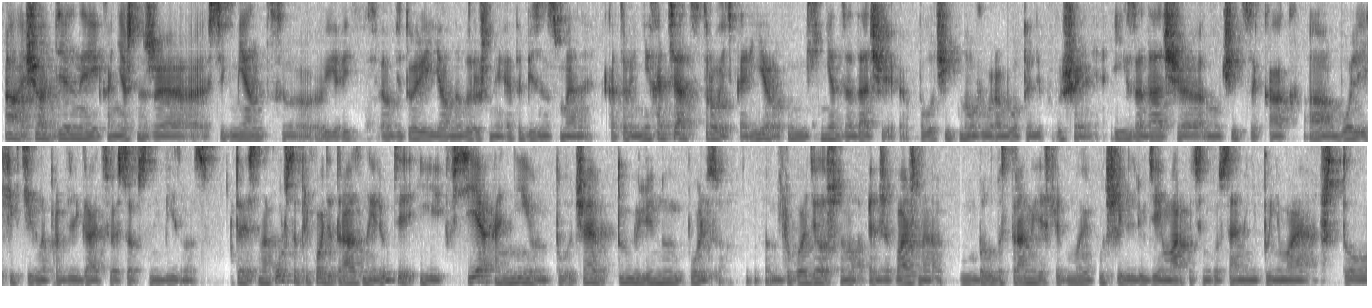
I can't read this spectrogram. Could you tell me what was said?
А, еще отдельный, конечно же, сегмент э, аудитории явно выраженный – это бизнесмены, которые не хотят строить карьеру, у них нет задачи получить новую работу или повышение. Их задача научиться, как а, более эффективно продвигать свой собственный бизнес. То есть на курсы приходят разные люди, и все они получают ту или иную пользу. Другое дело, что, ну, опять же, важно, было бы странно, если бы мы учили людей маркетингу, сами не понимая, что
